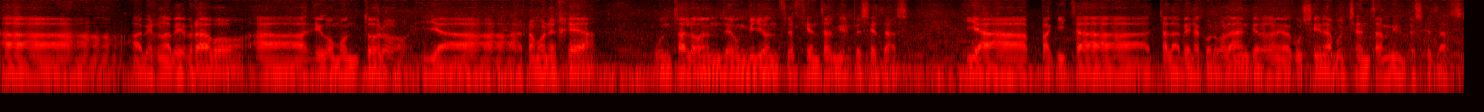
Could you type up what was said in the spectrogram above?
a, a Bernabé Bravo, a Diego Montoro i a Ramon Egea, un talón de 1.300.000 pesetas. I a Paquita Talavera Corbalán, que era la meva cosina, 800.000 pesetes.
